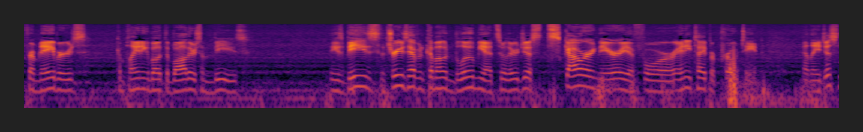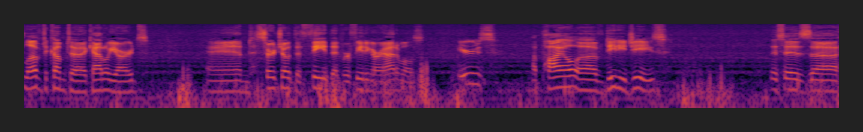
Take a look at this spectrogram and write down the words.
from neighbors complaining about the bothersome bees. These bees, the trees haven't come out in bloom yet, so they're just scouring the area for any type of protein. And they just love to come to cattle yards and search out the feed that we're feeding our animals. Here's a pile of DDGs. This is uh,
